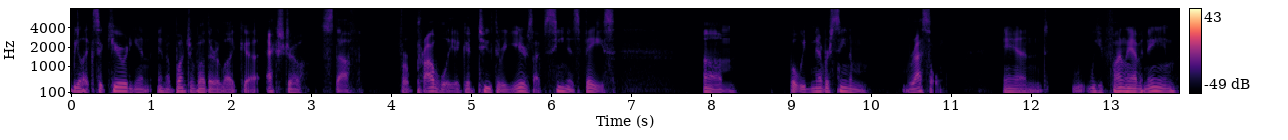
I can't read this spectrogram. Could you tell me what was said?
be like security and, and a bunch of other like uh, extra stuff for probably a good two three years. I've seen his face, um, but we'd never seen him wrestle, and we finally have a name,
